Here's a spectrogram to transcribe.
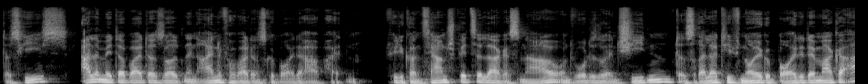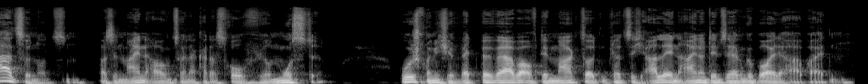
Das hieß, alle Mitarbeiter sollten in einem Verwaltungsgebäude arbeiten. Für die Konzernspitze lag es nahe und wurde so entschieden, das relativ neue Gebäude der Marke A zu nutzen, was in meinen Augen zu einer Katastrophe führen musste. Ursprüngliche Wettbewerber auf dem Markt sollten plötzlich alle in ein und demselben Gebäude arbeiten.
